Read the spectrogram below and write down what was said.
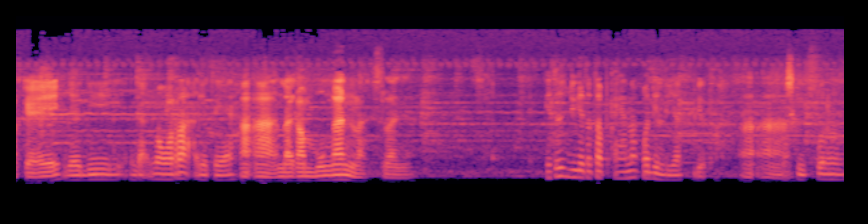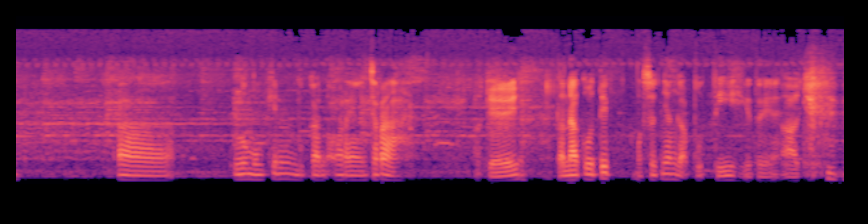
Oke. Jadi nggak norak gitu ya. Ah ah nggak kampungan lah istilahnya. Itu juga tetap enak kok dilihat gitu. Ah ah. Meskipun eh, lu mungkin bukan orang yang cerah. Oke. Tanda kutip maksudnya nggak putih gitu ya. Oke.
